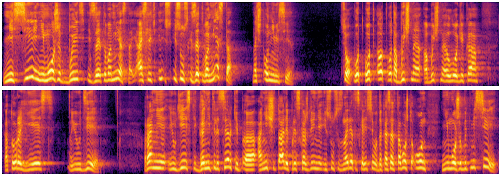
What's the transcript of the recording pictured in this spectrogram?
Мессия не может быть из этого места. А если Иисус из этого места, значит, он не Мессия. Все, вот, вот, вот, вот обычная, обычная логика, которая есть у иудеев. Ранее иудейские гонители церкви, э, они считали происхождение Иисуса из Назарета, скорее всего, доказательством того, что он не может быть Мессией,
